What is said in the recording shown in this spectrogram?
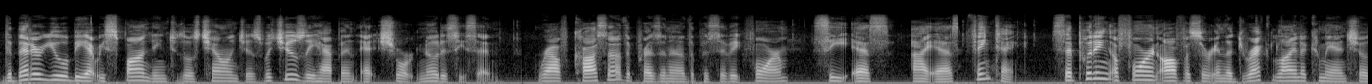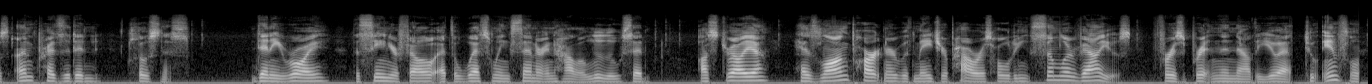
the better you will be at responding to those challenges which usually happen at short notice, he said. Ralph Cossa, the president of the Pacific Forum, CSIS think tank, said putting a foreign officer in the direct line of command shows unprecedented closeness. Denny Roy, the senior fellow at the West Wing Center in Honolulu, said Australia has long partnered with major powers holding similar values, first Britain and now the US, to influence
